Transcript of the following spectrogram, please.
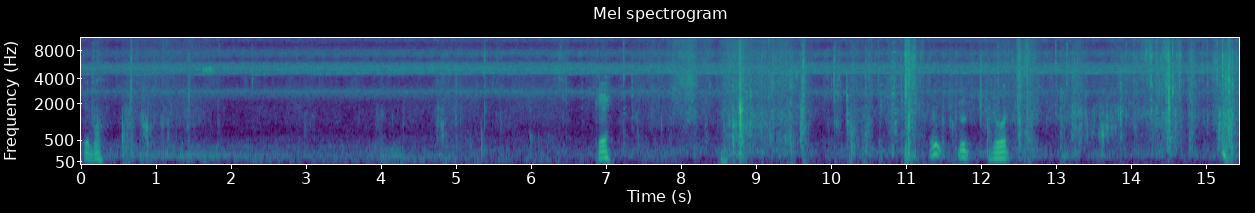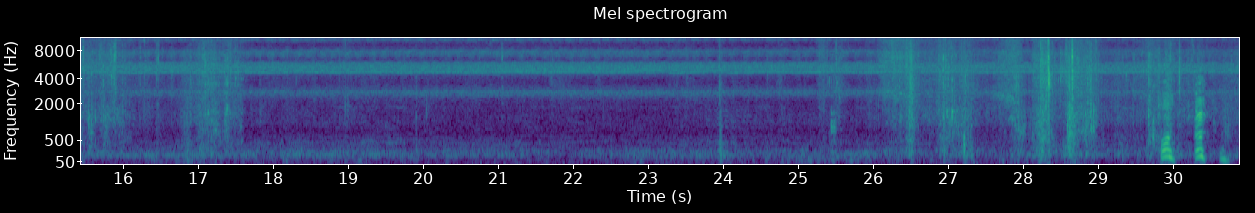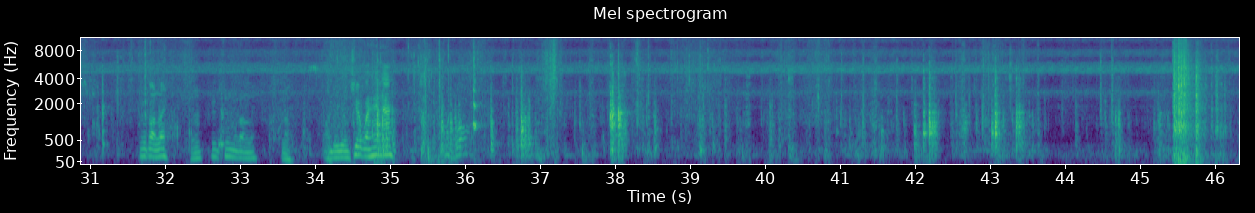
เจ็บปะหลุดรุดโอเคอะขึ้นก่อนเลยขึ้นขึ้นมาก่อนเลยเอาดู โยนเชือกไว้ให้นะ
